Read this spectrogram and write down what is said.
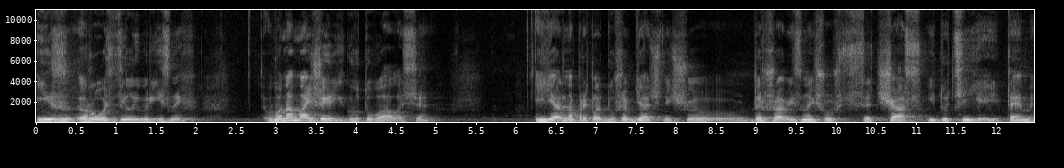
із розділів різних. Вона майже рік готувалася. І я, наприклад, дуже вдячний, що державі знайшовся час і до цієї теми.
